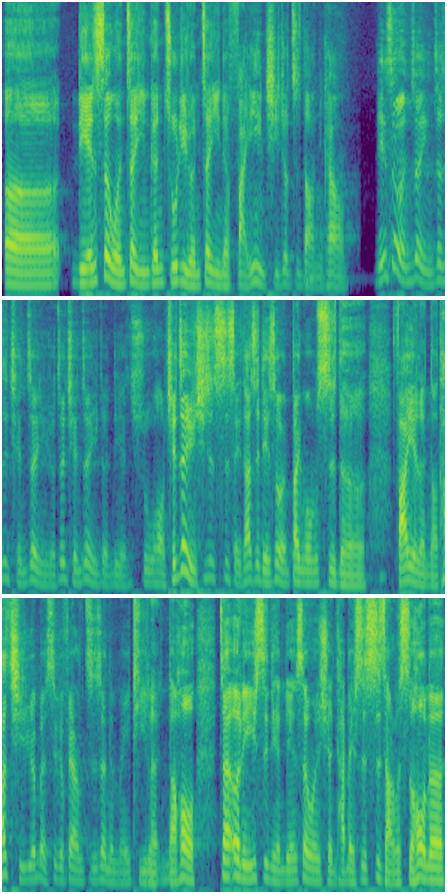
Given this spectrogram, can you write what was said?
呃，连胜文阵营跟朱立伦阵营的反应，其实就知道。你看啊。连胜文阵营，这是钱振宇的，这钱振宇的脸书哈。钱振宇其实是谁？他是连胜文办公室的发言人哦。他其实原本是一个非常资深的媒体人，然后在二零一四年连胜文选台北市市长的时候呢，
